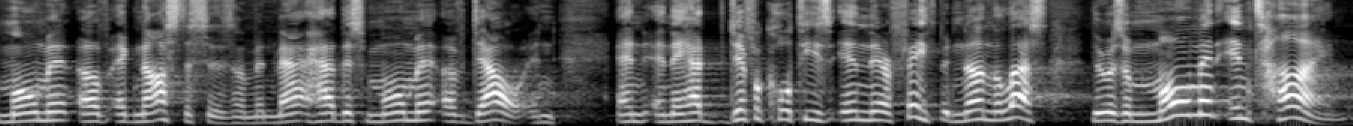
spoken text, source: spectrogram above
moment of agnosticism, and Matt had this moment of doubt. And, and, and they had difficulties in their faith. But nonetheless, there was a moment in time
